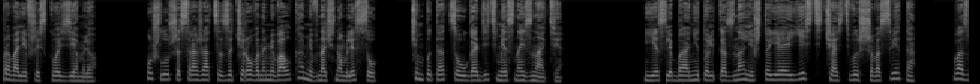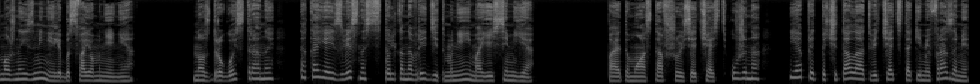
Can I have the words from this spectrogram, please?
провалившись сквозь землю. Уж лучше сражаться с зачарованными волками в ночном лесу, чем пытаться угодить местной знати. Если бы они только знали, что я и есть часть высшего света, возможно, изменили бы свое мнение. Но, с другой стороны, такая известность только навредит мне и моей семье. Поэтому оставшуюся часть ужина я предпочитала отвечать такими фразами,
